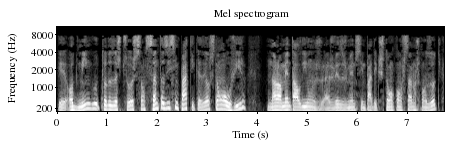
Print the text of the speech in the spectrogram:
que ao domingo todas as pessoas são santas e simpáticas. Eles estão a ouvir Normalmente há ali uns, às vezes menos simpáticos, estão a conversar uns com os outros,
